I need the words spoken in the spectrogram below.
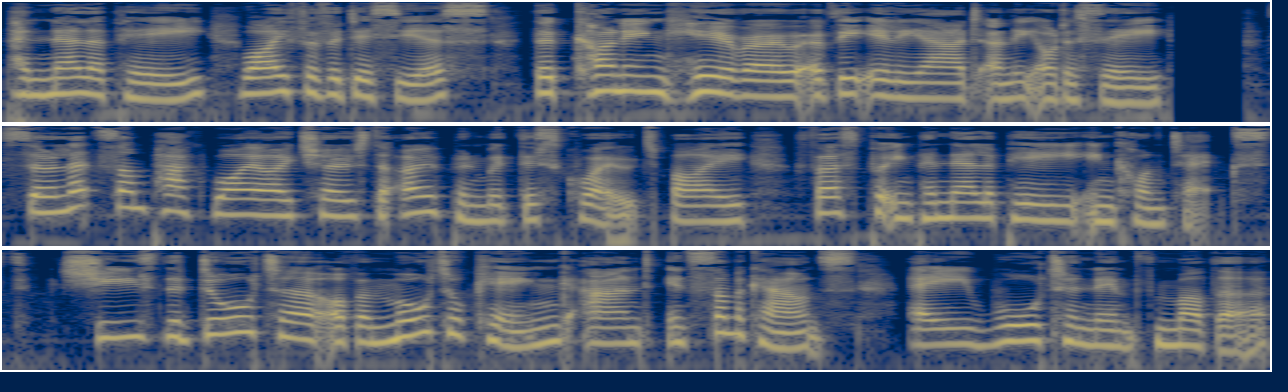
Penelope, wife of Odysseus, the cunning hero of the Iliad and the Odyssey, so let's unpack why I chose to open with this quote by first putting Penelope in context. She's the daughter of a mortal king and, in some accounts, a water nymph mother.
